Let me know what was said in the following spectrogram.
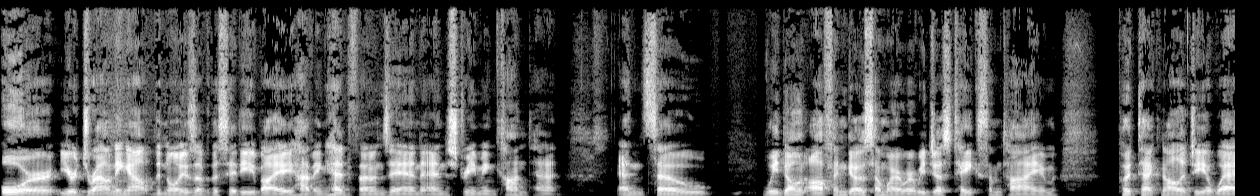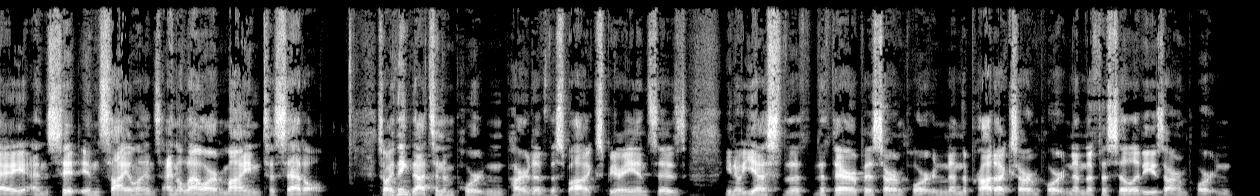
or you're drowning out the noise of the city by having headphones in and streaming content. And so we don't often go somewhere where we just take some time put technology away and sit in silence and allow our mind to settle. So I think that's an important part of the spa experience is, you know, yes, the, the therapists are important and the products are important and the facilities are important,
